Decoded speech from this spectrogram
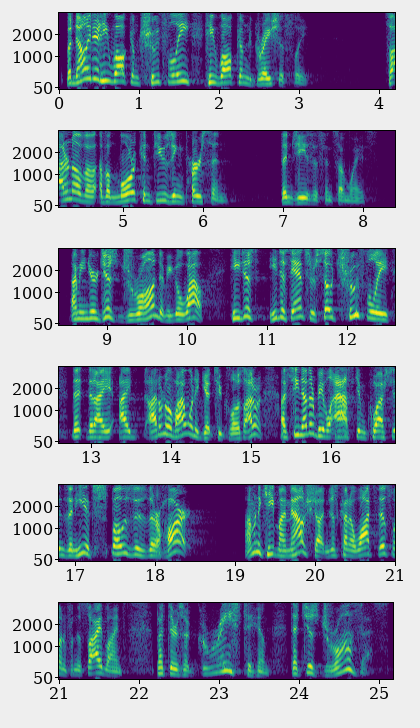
But not only did he welcome truthfully, he welcomed graciously. So I don't know of a, of a more confusing person than Jesus in some ways. I mean, you're just drawn to him. You go, wow, he just, he just answers so truthfully that, that I, I, I don't know if I want to get too close. I don't, I've seen other people ask him questions and he exposes their heart. I'm going to keep my mouth shut and just kind of watch this one from the sidelines. But there's a grace to him that just draws us.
